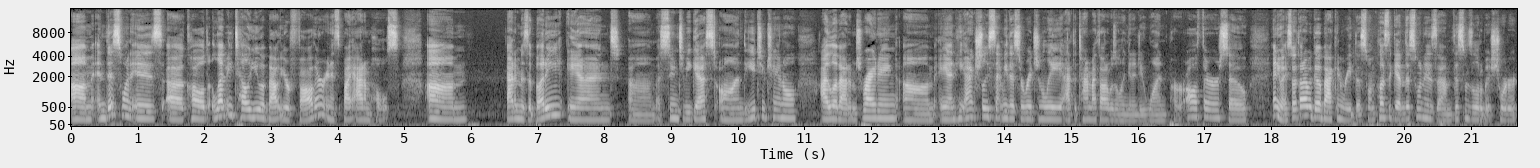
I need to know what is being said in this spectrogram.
Um, and this one is uh, called "Let Me Tell You About Your Father," and it's by Adam Hulse. Um, Adam is a buddy and um, a soon-to-be guest on the YouTube channel. I love Adam's writing. Um, and he actually sent me this originally. At the time, I thought I was only going to do one per author. So, anyway, so I thought I would go back and read this one. Plus, again, this one is um, this one's a little bit shorter.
